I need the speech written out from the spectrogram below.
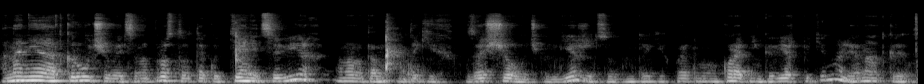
Она не откручивается, она просто вот так вот тянется вверх. Она там на таких защелочках держится, вот на таких, поэтому аккуратненько вверх потянули, она открылась.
